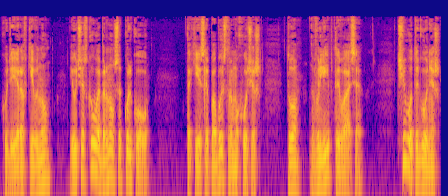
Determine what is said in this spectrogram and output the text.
Кудееров кивнул, и участковый обернулся к Кулькову. «Так если по-быстрому хочешь, то влип ты, Вася». «Чего ты гонишь?»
